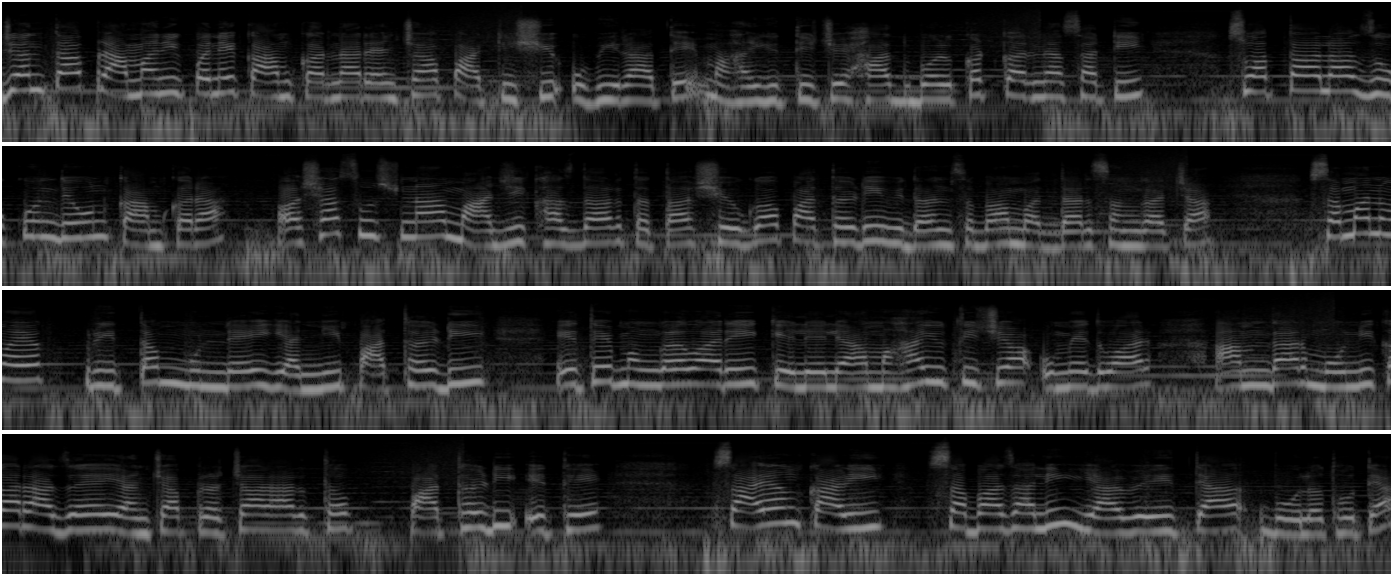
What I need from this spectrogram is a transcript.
जनता प्रामाणिकपणे काम करणाऱ्यांच्या पाठीशी उभी राहते. महायुतीचे हात बळकट करण्यासाठी स्वतःला झोकून देऊन काम करा. अशा सूचना माजी खासदार तथा शेवगाव पाथर्डी विधानसभा मतदारसंघाच्या समन्वयक प्रीतम मुंडे यांनी पाथर्डी येथे मंगळवारी केलेल्या महायुतीच्या उमेदवार आमदार मोनिका राजे यांच्या प्रचारार्थ पाथर्डी येथे सायंकाळी सभा झाली. यावेळी त्या बोलत होत्या.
